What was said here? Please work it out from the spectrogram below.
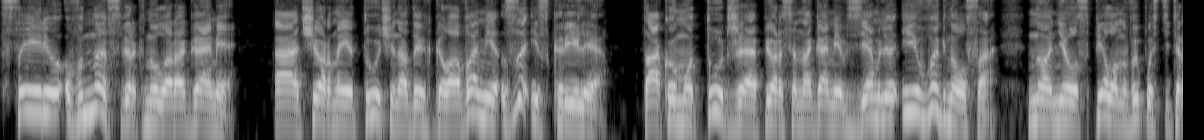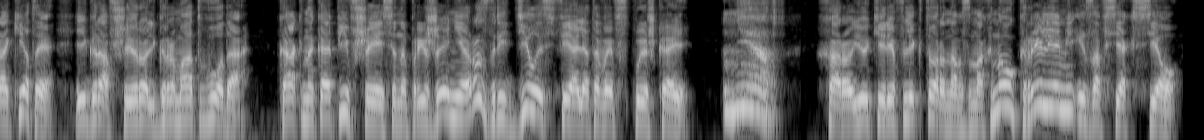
Сейрю вновь сверкнула рогами, а черные тучи над их головами заискрили. Такому тут же оперся ногами в землю и выгнулся, но не успел он выпустить ракеты, игравшие роль громоотвода, как накопившееся напряжение разрядилось фиолетовой вспышкой. «Нет!» Харуюки рефлекторно взмахнул крыльями изо всех сил.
